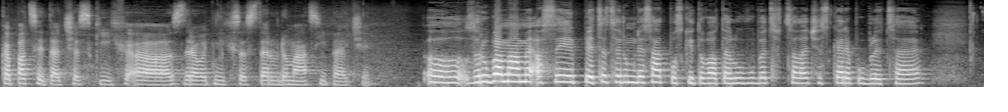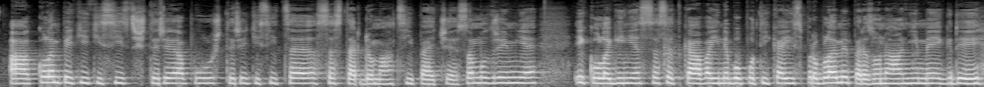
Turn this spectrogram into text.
kapacita českých uh, zdravotních sester v domácí péči? Uh, zhruba máme asi 570 poskytovatelů vůbec v celé České republice a kolem 5 tisíc, 4,5, 4 tisíce sester domácí péče. Samozřejmě i kolegyně se setkávají nebo potýkají s problémy personálními, kdy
